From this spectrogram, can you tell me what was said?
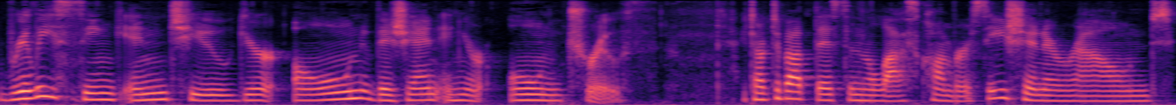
really sink into your own vision and your own truth. I talked about this in the last conversation around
